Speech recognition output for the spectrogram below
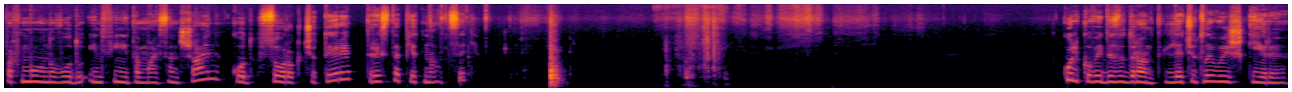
парфумовану воду Infinita My Sunshine, код 44315. Кульковий дезодорант для чутливої шкіри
